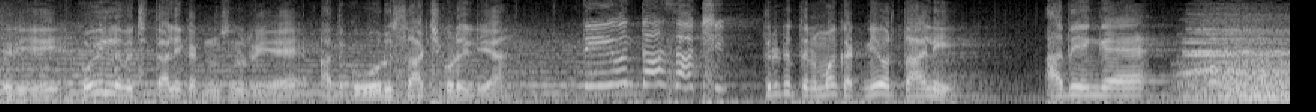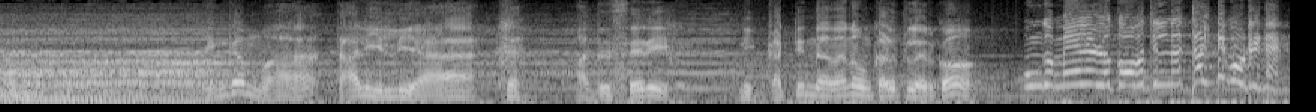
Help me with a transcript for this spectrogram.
சரி கோயில்ல வச்சு தாலி கட்டணும்னு சொல்றியே அதுக்கு ஒரு சாட்சி கூட இல்லையா? தெய்வம் தான் சாட்சி. திருட்டுத்தனமா கட்டினே ஒரு தாலி. அது எங்க? எங்கம்மா? தாலி இல்லையா? அது சரி. நீ கட்டினா தானே உன் கழுத்துல இருக்கும். உங்க மேல உள்ள கோபத்தில் நான் கழட்டி போட்டுட்டேன்.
